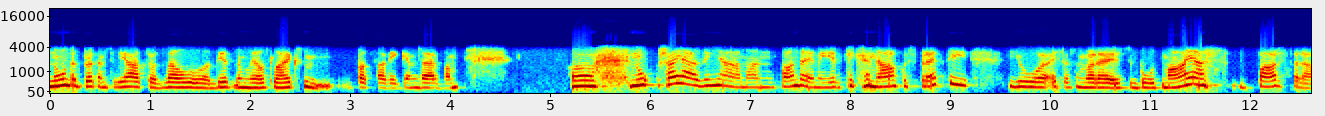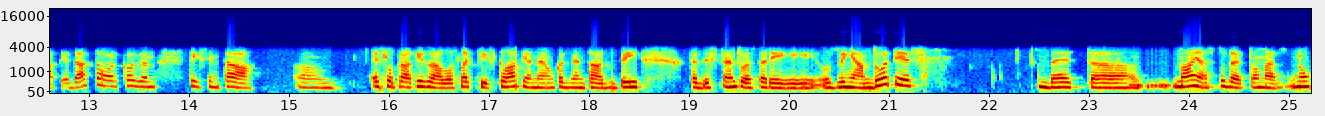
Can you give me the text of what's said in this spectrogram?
Nu, tad, protams, ir jāatrod vēl diezgan liels laiks patstāvīgam darbam. Uh, nu, šajā ziņā man pandēmija ir tikai nākus pretī, jo es esmu varējusi būt mājās, pārsvarā pie datora, kaut gan, tiksim tā, um, es labprāt izvēlos lekcijas klātienē, un kad vien tāds bija, tad es centos arī uz viņām doties bet uh, mājās studēt tomēr, nu,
